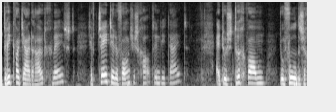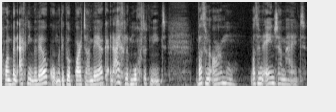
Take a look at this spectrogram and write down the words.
Drie kwart jaar eruit geweest. Ze heeft twee telefoontjes gehad in die tijd. En toen ze terugkwam, toen voelde ze gewoon... ik ben eigenlijk niet meer welkom, want ik wil part-time werken. En eigenlijk mocht het niet. Wat een armoe, wat een eenzaamheid.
